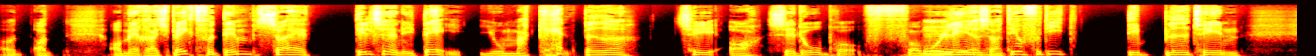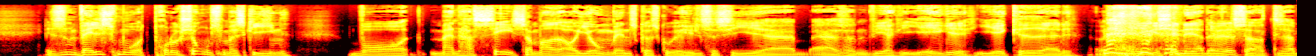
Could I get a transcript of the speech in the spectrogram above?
Og, og, og med respekt for dem, så er deltagerne i dag jo markant bedre til at sætte ord på, formulere Mm. mm. sig. Det er jo fordi, det er blevet til en, en sådan velsmurt produktionsmaskine, hvor man har set så meget, og unge mennesker, skulle jeg hilse at sige, er, er sådan virkelig, I er ikke, I er ikke kede af det, og I er ikke generet, vel? Så, så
